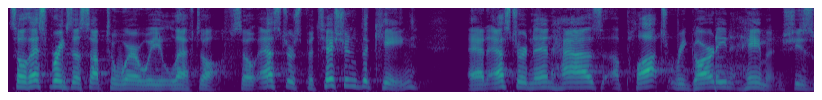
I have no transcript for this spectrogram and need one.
So this brings us up to where we left off. So Esther's petitioned the king, and Esther then has a plot regarding Haman. She's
